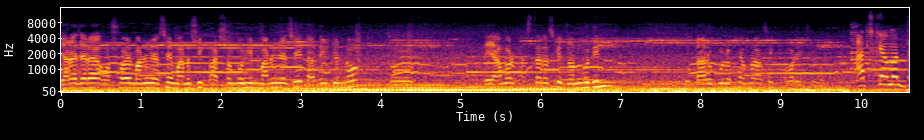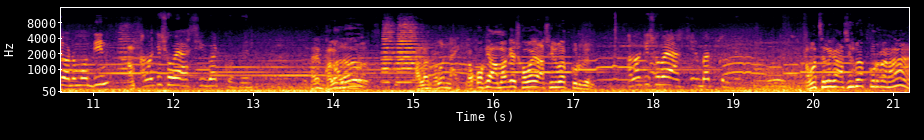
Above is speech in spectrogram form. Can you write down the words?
যারা যারা অসহায় মানুষ আছে মানসিক ভারসাম্যহীন মানুষ আছে তাদের জন্য তো এই আমার ভাস্তার আজকে জন্মদিন। তো তার উপলক্ষে আমরা আজকে খাবার হিসেবে আজকে আমার জন্মদিন। আমাকে সবাই আশীর্বাদ করবেন। ভালো করে বলো। ভালো অপকে আমাকে সবাই আশীর্বাদ করবেন। আমাকে সবাই আশীর্বাদ করবেন আমার ছেলেকে আশীর্বাদ করবেন হ্যাঁ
